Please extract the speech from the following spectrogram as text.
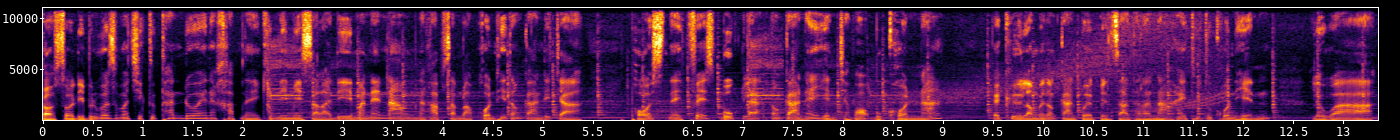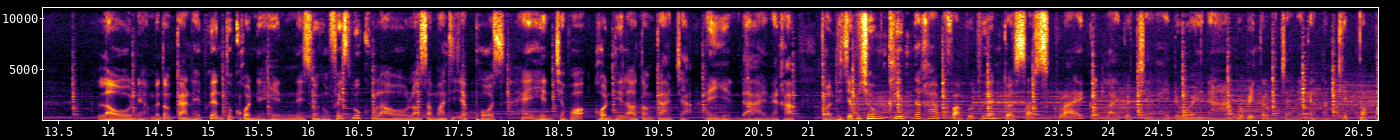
ก็สวัสดีเพื่อนๆสมาชิกทุกท่านด้วยนะครับ ในคลิปนี้มีสาระดีมาแนะนำนะครับสำหรับคนที่ต้องการที่จะโพสต์ใน Facebook และต้องการให้เห็นเฉพาะบุคคลนะ ก็คือเราไม่ต้องการเปิดเป็นสาธารณะให้ทุกๆ คนเห็น หรือว่าเราเนี่ยไม่ต้องการให้เพื่อนทุกคนเนี่ยเห็นในส่วนของ Facebook ของเราเราสามารถที่จะโพสต์ให้เห็นเฉพาะคนที่เราต้องการจะให้เห็นได้นะครับก่อนที่จะไปชมคลิปนะครับ ฝากเพื่อนๆกด subscribe กดไลค์กดแชร์ให้ด้วยนะ เพื่อเป็นกำลังใจในการทำคลิปต่อไป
